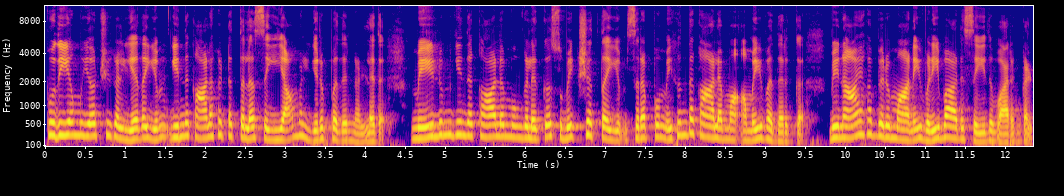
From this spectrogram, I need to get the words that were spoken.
புதிய முயற்சிகள் எதையும் இந்த காலகட்டத்தில் செய்யாமல் இருப்பது நல்லது. மேலும் இந்த காலம் உங்களுக்கு சுபிக்ஷத்தையும் சிறப்பு மிகுந்த காலமாக அமைவதற்கு விநாயக பெருமானை வழிபாடு செய்து வாருங்கள்.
